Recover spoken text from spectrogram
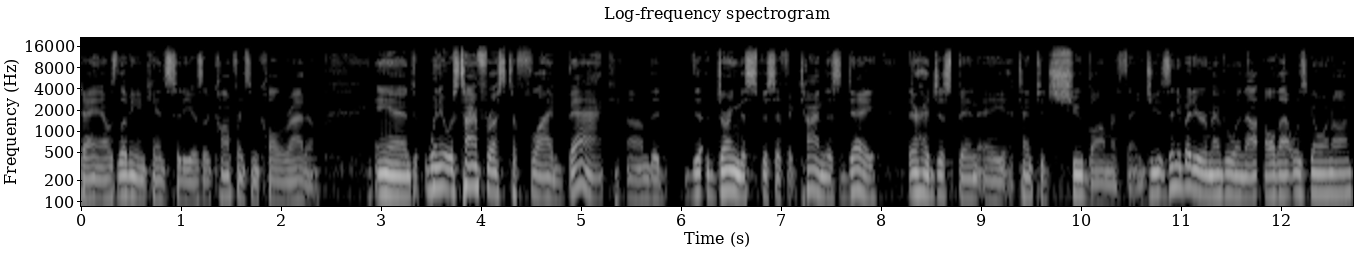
Okay, and I was living in Kansas City. I was at a conference in Colorado, and when it was time for us to fly back, um, the, the, during this specific time, this day, there had just been a attempted shoe bomber thing. Do, does anybody remember when that, all that was going on?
